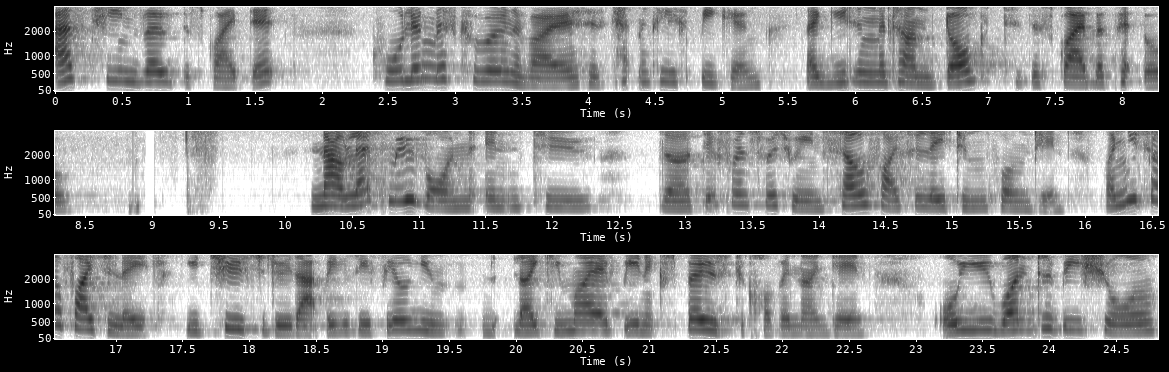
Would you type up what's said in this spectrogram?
As Teen Vogue described it, calling this coronavirus is technically speaking like using the term dog to describe a pit bull. Now let's move on into the difference between self isolating and quarantine. When you self isolate, you choose to do that because you feel you like you might have been exposed to COVID 19 or you want to be sure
